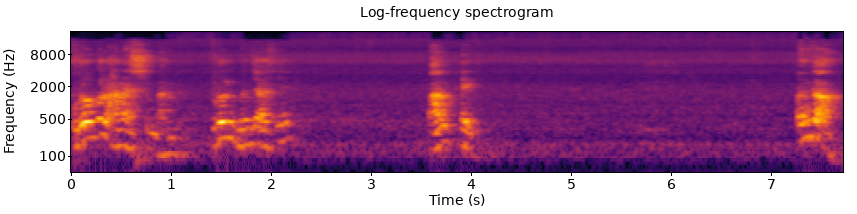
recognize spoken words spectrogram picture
부럭을 하나씩 만들어. 부럭이 뭔지 아세요? 망태기. 그러니까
